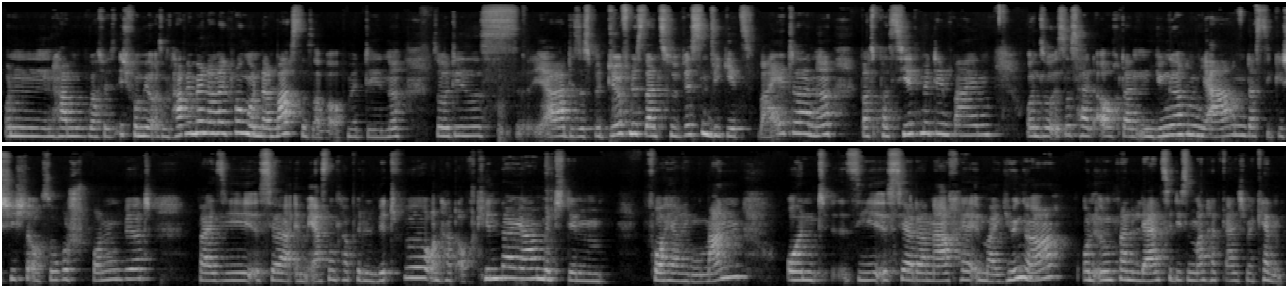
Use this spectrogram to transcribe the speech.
und haben, was weiß ich, von mir aus einen Kaffee miteinander getrunken und dann war es das aber auch mit denen. Ne? So dieses, ja, dieses Bedürfnis dann zu wissen, wie geht's weiter, ne? was passiert mit den beiden. Und so ist es halt auch dann in jüngeren Jahren, dass die Geschichte auch so gesponnen wird, weil sie ist ja im ersten Kapitel Witwe und hat auch Kinder ja mit dem vorherigen Mann. Und sie ist ja dann nachher immer jünger und irgendwann lernt sie diesen Mann halt gar nicht mehr kennen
